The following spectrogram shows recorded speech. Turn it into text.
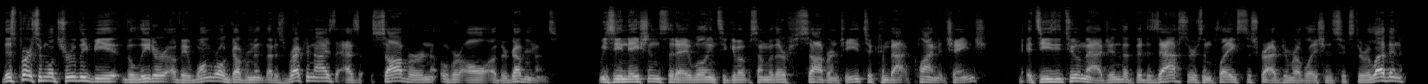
This person will truly be the leader of a one world government that is recognized as sovereign over all other governments. We see nations today willing to give up some of their sovereignty to combat climate change. It's easy to imagine that the disasters and plagues described in Revelation 6 through 11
